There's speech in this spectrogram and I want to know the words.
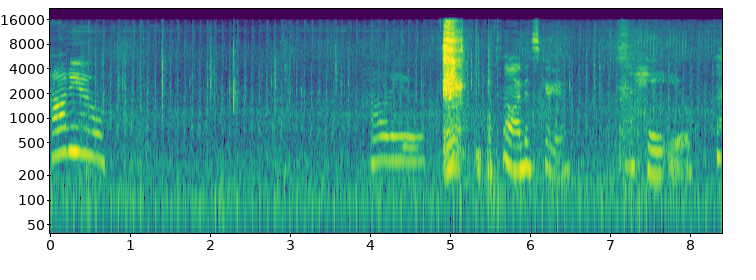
How do you? How do you? Oh, I didn't scare you. I hate you.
